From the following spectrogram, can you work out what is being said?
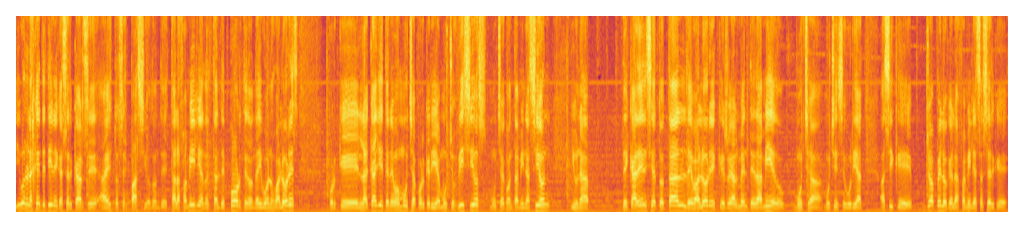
Y bueno, la gente tiene que acercarse a estos espacios donde está la familia, donde está el deporte, donde hay buenos valores, porque en la calle tenemos mucha porquería, muchos vicios, mucha contaminación y una decadencia total de valores que realmente da miedo, mucha, mucha inseguridad. Así que yo apelo que la familia se acerque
